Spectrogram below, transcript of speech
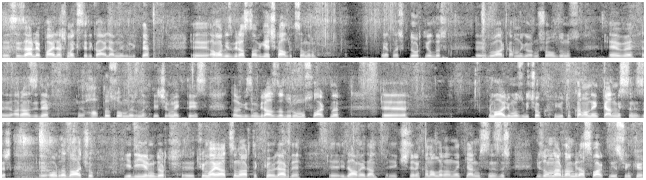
e, sizlerle paylaşmak istedik ailemle birlikte. E, ama biz biraz tabii geç kaldık sanırım. Yaklaşık 4 yıldır bu arkamda görmüş olduğunuz ev ve e, arazide e, hafta sonlarını geçirmekteyiz. Tabii bizim biraz da durumumuz farklı. E, malumuz birçok YouTube kanalına denk gelmişsinizdir. E, orada daha çok 7-24 e, tüm hayatını artık köylerde idame eden kişilerin kanallarına denk gelmişsinizdir. Biz onlardan biraz farklıyız çünkü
